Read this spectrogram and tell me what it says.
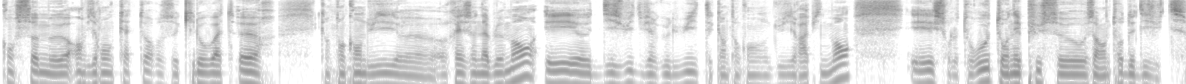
consomme environ 14 kWh quand on conduit euh, raisonnablement et 18,8 euh, quand on conduit rapidement. Et sur l'autoroute, on est plus euh, aux alentours de 18.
